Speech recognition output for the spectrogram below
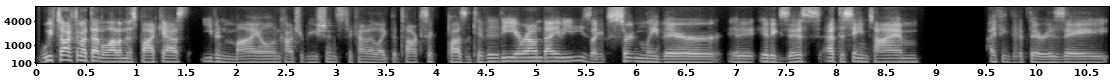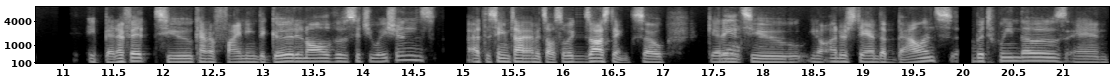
we've talked about that a lot on this podcast, even my own contributions to kind of like the toxic positivity around diabetes. Like certainly there it, it exists. At the same time, I think that there is a a benefit to kind of finding the good in all of those situations at the same time it's also exhausting so getting yeah. to you know understand the balance between those and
